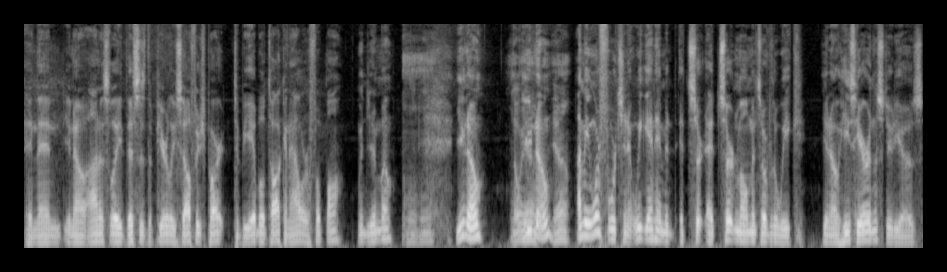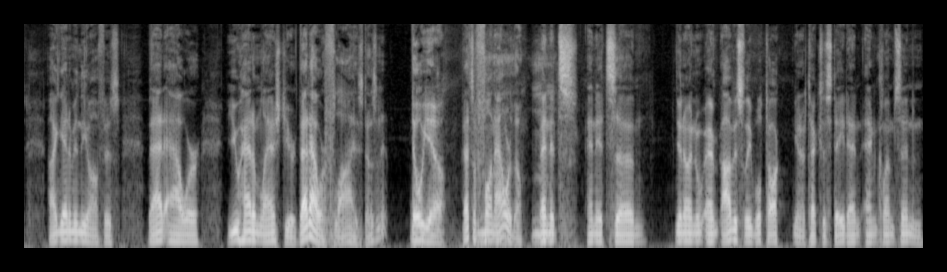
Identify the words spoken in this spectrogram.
And then you know, honestly, this is the purely selfish part to be able to talk an hour of football with Jimbo. You know, Oh, You know. yeah. I mean, we're fortunate. We get him at at, cer- at certain moments over the week. You know, he's here in the studios. I get him in the office. That hour, you had him last year. That hour flies, doesn't it? Oh yeah. That's a fun hour though, Mhm. and it's and it's um, you know, and, and obviously we'll talk you know Texas State and and Clemson, and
